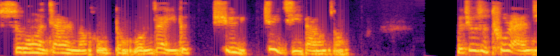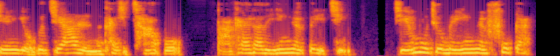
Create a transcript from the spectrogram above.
施工的家人们互动，我们在一个聚聚集当中，我就是突然间有个家人呢开始插播。打开他的音乐背景，节目就被音乐覆盖。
